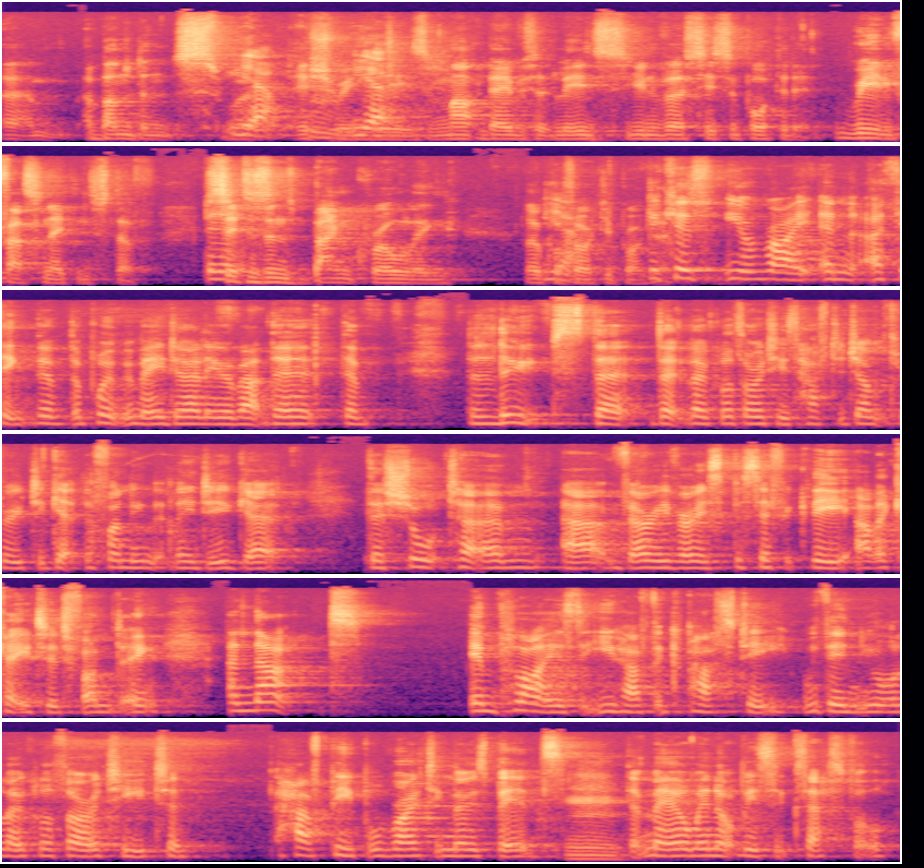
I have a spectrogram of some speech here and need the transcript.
um, Abundance were yeah. issuing yeah. these. Mark Davis at Leeds University supported it. Really fascinating stuff. But Citizens bankrolling local yeah, authority projects. Because you're right, and I think the, the point we made earlier about the, the, the loops that, that local authorities have to jump through to get the funding that they do get, the short term, uh, very, very specifically allocated funding, and that implies that you have the capacity within your local authority to have people writing those bids mm. that may or may not be successful.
